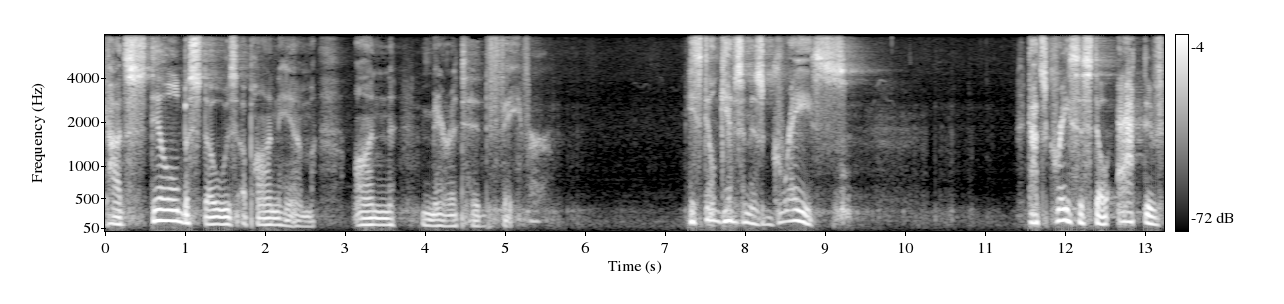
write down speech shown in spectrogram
God still bestows upon him unmerited favor. He still gives him his grace. God's grace is still active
